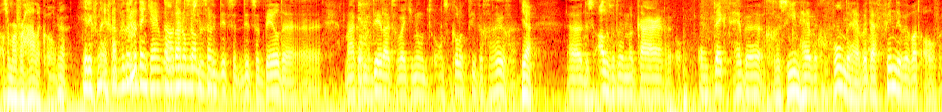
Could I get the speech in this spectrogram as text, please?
als er maar verhalen komen. Erik van Eeglaat, wat, wat denk jij? Nou, waarom is het zo? Dit soort, dit soort beelden uh, maken natuurlijk deel uit van wat je noemt ons collectieve geheugen. Ja. dus alles wat we met elkaar ontdekt hebben, gezien hebben, gevonden hebben... daar vinden we wat over.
